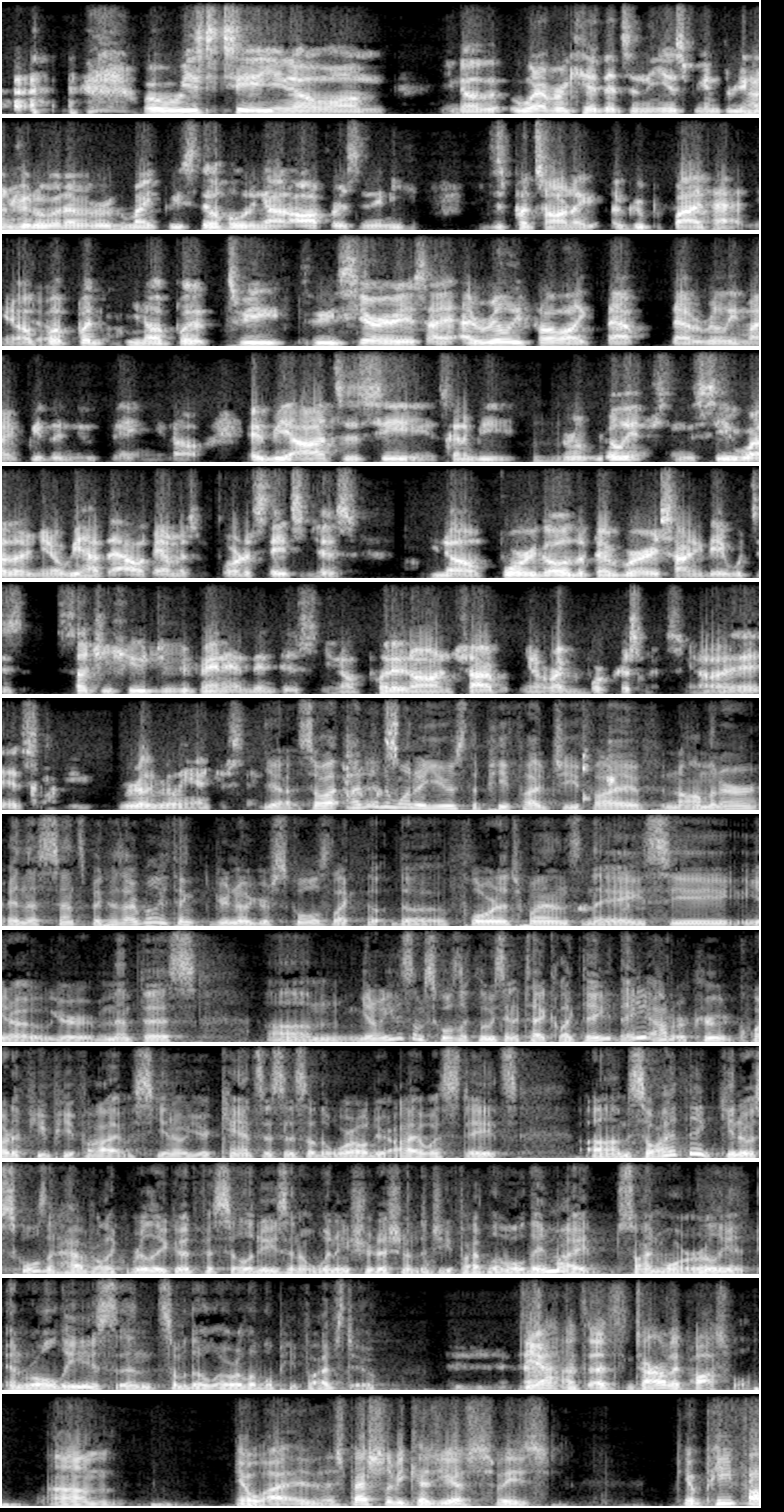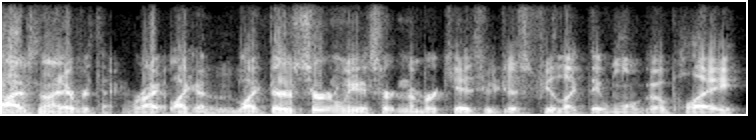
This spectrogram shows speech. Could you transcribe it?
where we see, you know, um, you know, whatever kid that's in the ESPN 300 or whatever who might be still holding out offers, and then he, he just puts on a, a Group of Five hat, you know. Yeah. But but you know, but to be to be serious, I, I really feel like that that really might be the new thing. You know, it'd be odd to see. It's going to be mm-hmm. really interesting to see whether you know we have the Alabamas and Florida States just you know forego the February signing day, which is such a huge event and then just you know put it on shop you know right before christmas you know it, it's going to be really really interesting yeah so I, I, didn't want to use the p5g5 nomener in this sense because i really think you know your schools like the, the florida twins and the aac you know your memphis um, you know, even some schools like Louisiana Tech, like they they out recruit quite a few P5s. You know, your Kansases of the world, your Iowa States. Um, so I think you know schools that have like really good facilities and a winning tradition at the G5 level, they might sign more early enrollees than some of the lower level P5s do. Yeah, that's, that's entirely possible. Um, you know, especially because you have some of these. You know, P5 is not everything, right? Like, mm-hmm. like there's certainly a certain number of kids who just feel like they won't go play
